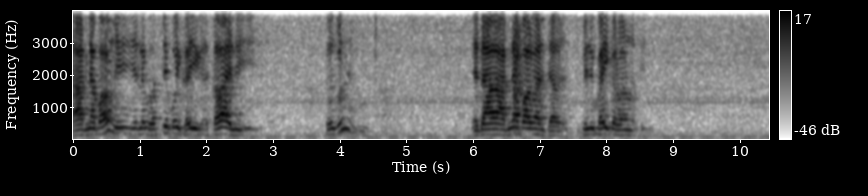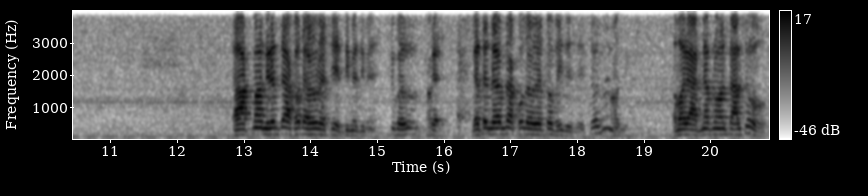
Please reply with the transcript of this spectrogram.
આજ્ઞા પાડો ને, એટલે વચ્ચે કોઈ ખાઈ, ખવાય નહીં. સમજ ને? એટલે આ આજ્ઞા પાડવાની છે બીજું કઈ કરવાનું નથી. આત્મા નિરંતર આખો દાડો રહેશે ધીમે ધીમે. શું કહ્યું? બે- ત્રણ દાડા આખો દાડો રહેતો થઈ જશે. અમારે આજ્ઞા પ્રમાણે ચાલશો?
